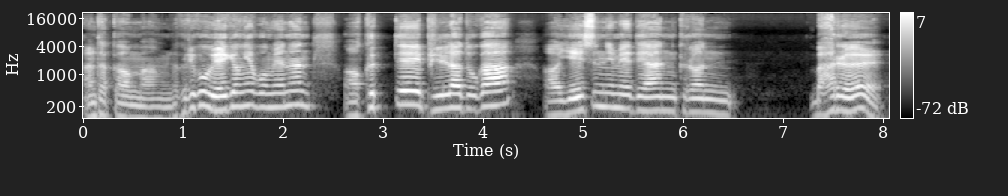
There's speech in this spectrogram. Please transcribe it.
안타까운 마음입니다. 그리고 외경에 보면은 어, 그때 빌라도가 어, 예수님에 대한 그런 말을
